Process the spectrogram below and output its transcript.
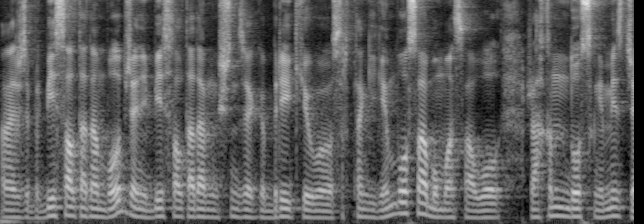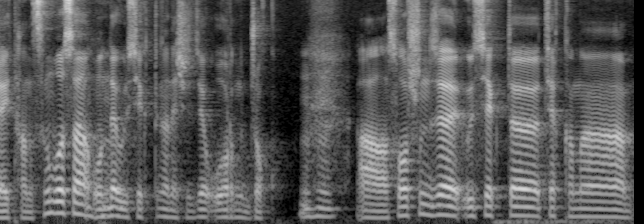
ана жерде бір бес алты адам болып және бес алты адамның ішіндегі бір екеуі сырттан келген болса болмаса ол жақын досың емес жай танысың болса онда өсектің ана жерде орны жоқ. Ал сол үшін де өсекті тек қана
